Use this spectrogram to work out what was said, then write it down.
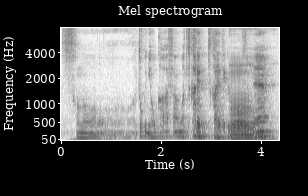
その特にお母さんは疲れ疲れてくるんですよね。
